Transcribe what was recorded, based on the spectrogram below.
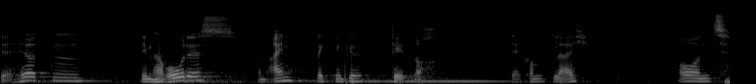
der Hirten, dem Herodes. Und ein Blickwinkel fehlt noch. Der kommt gleich. Und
